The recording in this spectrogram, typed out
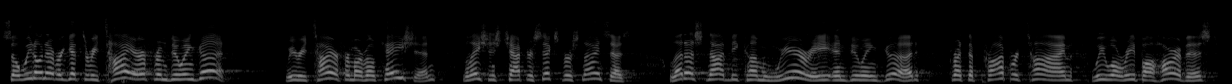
So we don't ever get to retire from doing good. We retire from our vocation. Galatians chapter 6, verse 9 says, Let us not become weary in doing good for at the proper time we will reap a harvest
